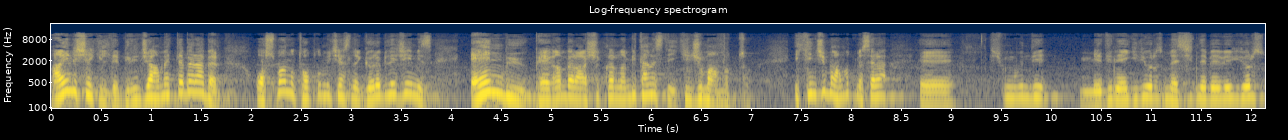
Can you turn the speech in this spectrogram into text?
Aynı şekilde 1. Ahmet'le beraber Osmanlı toplumu içerisinde görebileceğimiz en büyük peygamber aşıklarından bir tanesi de 2. Mahmut'tu. 2. Mahmut mesela e, şimdi Medine'ye gidiyoruz, Mescid-i Nebevi'ye gidiyoruz.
